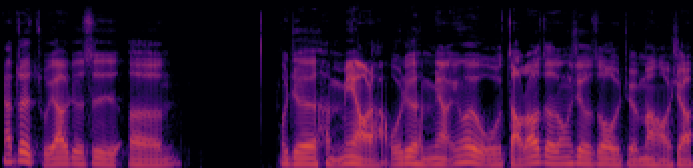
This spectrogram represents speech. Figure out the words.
那最主要就是呃。我觉得很妙啦，我觉得很妙，因为我找到这东西的时候，我觉得蛮好笑。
